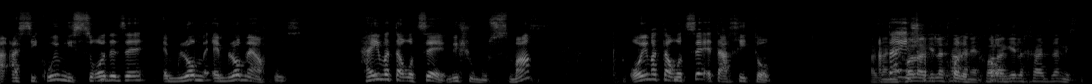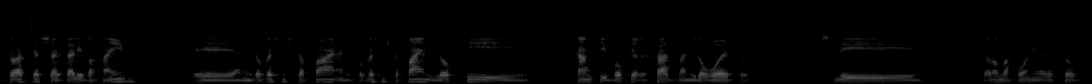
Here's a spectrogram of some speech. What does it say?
הסיכויים לשרוד את זה הם לא, הם לא 100%. האם אתה רוצה מישהו מוסמך, או אם אתה רוצה את הכי טוב? אז אני יכול להגיד לך, אני יכול. להגיד לך את זה מסיטואציה שהייתה לי בחיים. אה, אני לובש משקפיים, אני חובש משקפיים לא כי קמתי בוקר אחד ואני לא רואה טוב. יש לי... שלום לך רוני, ערב טוב.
